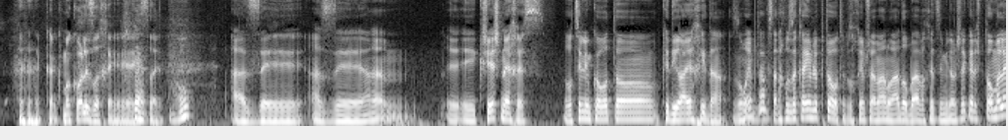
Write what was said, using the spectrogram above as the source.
כמו כל אזרחי ישראל. ברור. אז, אה, אז אה, אה, אה, כשיש נכס, רוצים למכור אותו כדירה יחידה, אז אומרים, טוב, אז אנחנו זכאים לפטור. אתם זוכרים שאמרנו עד 4.5 מיליון שקל, יש פטור מלא.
